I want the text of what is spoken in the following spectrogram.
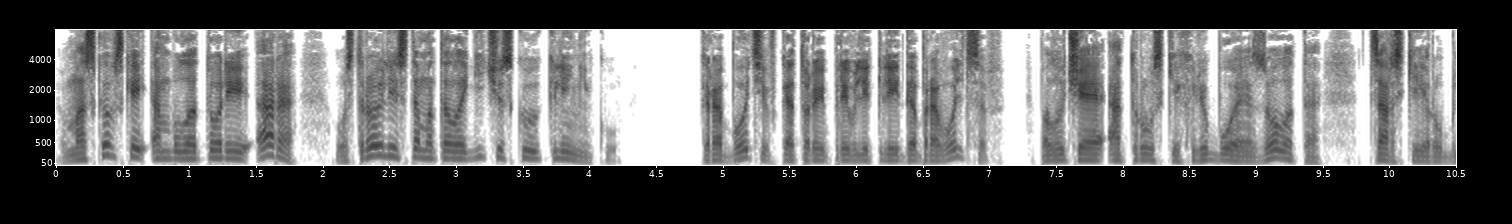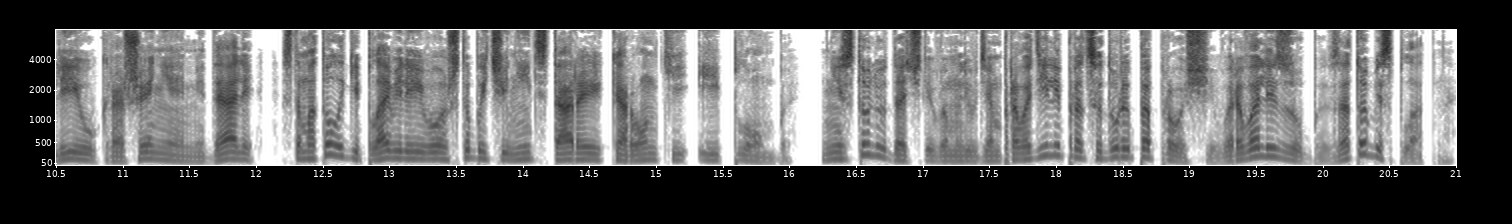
В московской амбулатории АРА устроили стоматологическую клинику. К работе, в которой привлекли добровольцев, получая от русских любое золото, царские рубли, украшения, медали, стоматологи плавили его, чтобы чинить старые коронки и пломбы. Не столь удачливым людям проводили процедуры попроще, вырывали зубы, зато бесплатно.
